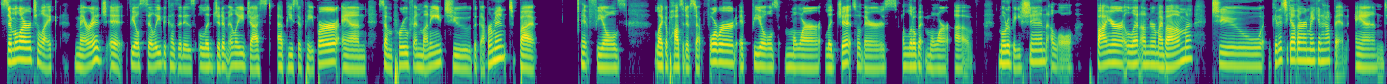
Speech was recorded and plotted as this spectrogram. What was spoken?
similar to like marriage it feels silly because it is legitimately just a piece of paper and some proof and money to the government but it feels like a positive step forward. It feels more legit so there's a little bit more of motivation a little fire lit under my bum to get it together and make it happen. And,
